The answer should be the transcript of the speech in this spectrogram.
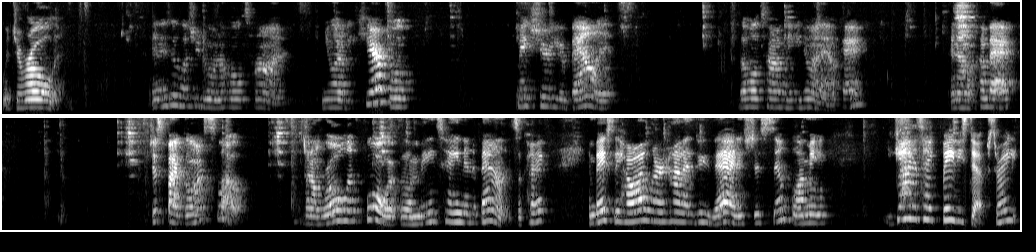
but you're rolling. And this is what you're doing the whole time. You want to be careful. Make sure you're balanced the whole time when you're doing that, okay? And I'm going to come back just by going slow. But I'm rolling forward, I'm maintaining the balance, okay? And basically how I learned how to do that is just simple. I mean, you got to take baby steps, right?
